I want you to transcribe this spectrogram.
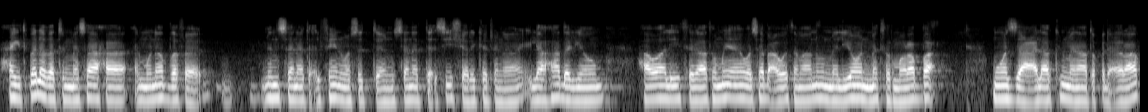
حيث بلغت المساحة المنظفة من سنة 2006 من سنة تأسيس شركتنا إلى هذا اليوم حوالي ثلاثمائة وسبعة وثمانون مليون متر مربع موزع على كل مناطق العراق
